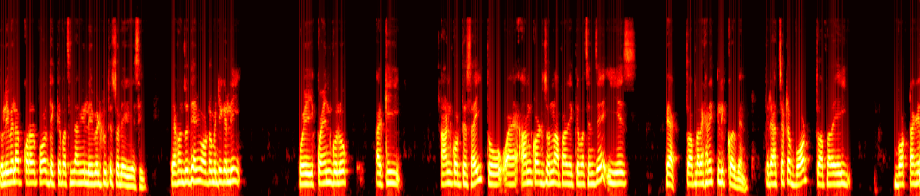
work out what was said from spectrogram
তো লেভেল আপ করার পর দেখতে পাচ্ছেন যে আমি লেভেল টুতে চলে গিয়েছি। তো এখন যদি আমি অটোমেটিক্যালি ওই কয়েনগুলো আর কি আর্ন করতে চাই, তো আর্ন করার জন্য আপনারা দেখতে পাচ্ছেন যে ইএস প্যাক তো আপনারা এখানে ক্লিক করবেন। এটা হচ্ছে একটা বট তো আপনারা এই বটটাকে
